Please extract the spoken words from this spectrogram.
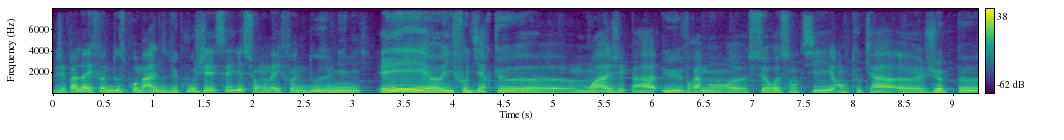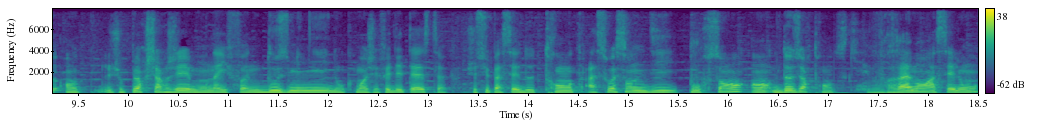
j'ai pas d'iPhone 12 Pro Max, du coup j'ai essayé sur mon iPhone 12 mini. Et euh, il faut dire que euh, moi, j'ai pas eu vraiment ce ressenti. En tout cas, je, peux je peux recharger mon iPhone 12 mini, donc moi j'ai fait des tests, je suis passé de 30 à 70% en 2h30, ce qui est vraiment assez long.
